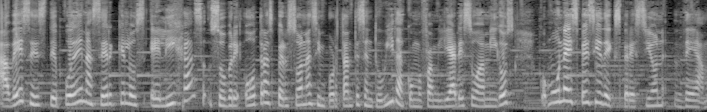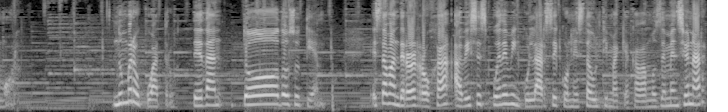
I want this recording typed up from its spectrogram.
a veces te pueden hacer que los elijas sobre otras personas importantes en tu vida, como familiares o amigos, como una especie de expresión de amor. Número 4. Te dan todo su tiempo. Esta bandera roja a veces puede vincularse con esta última que acabamos de mencionar.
